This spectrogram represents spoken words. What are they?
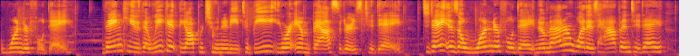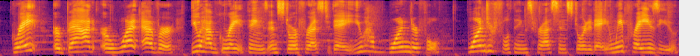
wonderful day. Thank you that we get the opportunity to be your ambassadors today. Today is a wonderful day. No matter what has happened today, great or bad or whatever, you have great things in store for us today. You have wonderful, wonderful things for us in store today, and we praise you.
